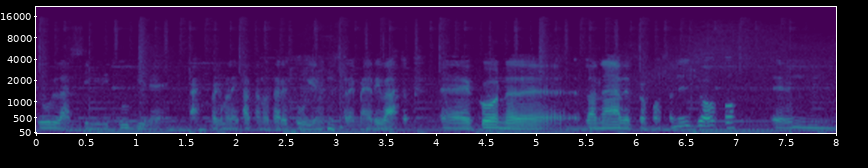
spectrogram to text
sulla similitudine, ah, perché me l'hai fatta notare tu, io non ci sarei mai arrivato, eh, con eh, la nave proposta nel gioco. Ehm,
